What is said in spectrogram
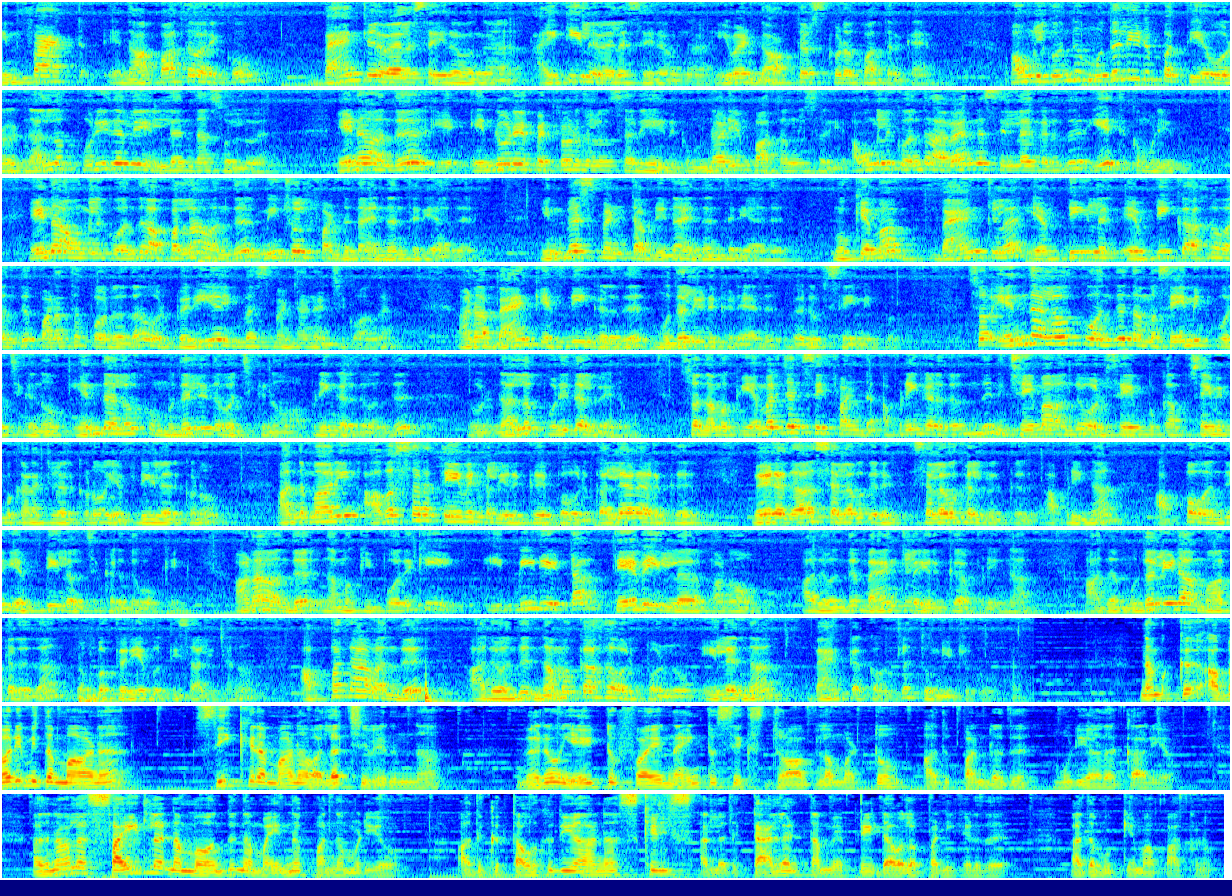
இன்ஃபேக்ட் நான் பார்த்த வரைக்கும் பேங்க்ல வேலை செய்யறவங்க ஐடியில் வேலை செய்யறவங்க ஈவன் டாக்டர்ஸ் கூட பார்த்துருக்கேன். அவங்களுக்கு வந்து முதலீடு பத்திய ஒரு நல்ல புரிதலே இல்லைன்னு தான் சொல்லுவேன். ஏன்னா வந்து எ- என்னுடைய பெற்றோர்களும் சரி இதுக்கு முன்னாடியும் பார்த்தவங்களும் சரி அவங்களுக்கு வந்து அவேர்னஸ் இல்லைங்கிறது ஏற்றுக்க முடியும். ஏன்னா அவங்களுக்கு வந்து அப்பெல்லாம் வந்து மியூச்சுவல் ஃபண்டுனா என்னன்னு தெரியாது. இன்வெஸ்ட்மெண்ட் அப்படின்னா என்னன்னு தெரியாது. முக்கியமா பேங்க்ல எஃப்டில எஃப்டிக்காக வந்து பணத்தை போடுறது தான் ஒரு பெரிய இன்வெஸ்ட்மெண்ட்டாக நினச்சிக்குவாங்க. ஆனா பேங்க் எஃப்டிங்கிறது முதலீடு கிடையாது வெறும் சேமிப்பு. ஸோ எந்த அளவுக்கு வந்து நம்ம சேமிப்பு வச்சுக்கணும் எந்த அளவுக்கு முதலீடு வச்சுக்கணும் அப்படிங்கிறது வந்து ஒரு நல்ல புரிதல் வேணும். ஸோ நமக்கு எமர்ஜென்சி ஃபண்ட் அப்படிங்கிறது வந்து நிச்சயமா வந்து ஒரு சேமிப்பு கம்- சேமிப்பு கணக்கில் இருக்கணும் எஃப்டியில் இருக்கணும். அந்த மாதிரி அவசர தேவைகள் இருக்கு. இப்போ ஒரு கல்யாணம் இருக்குது வேற ஏதாவது செலவு இருக்கு செலவுகள் இருக்கு அப்படின்னா அப்போ வந்து எஃப்டியில் வச்சுக்கிறது ஓகே ஆனா வந்து நமக்கு இப்போதைக்கு இம்மீடியட்டா தேவையில்லை பணம். அது வந்து பேங்க்ல இருக்கு அப்படின்னா அதை முதலீடா மாத்துறது தான் ரொம்ப பெரிய புத்திசாலித்தனம். அப்பதான் வந்து அது வந்து நமக்காக ஒர்க் பண்ணும். இல்லைன்னா பேங்க் அக்கௌண்ட்டில் தூங்கிட்டு இருக்கும். நமக்கு அபரிமிதமான சீக்கிரமான வளர்ச்சி வேணும்னா வெறும் eight to five nine to six ஜாபில் மட்டும் அது பண்ணுறது முடியாத காரியம். அதனால் சைடில் நம்ம வந்து நம்ம என்ன பண்ண முடியும்? அதுக்கு தகுதியான ஸ்கில்ஸ் அல்லது டேலண்ட் நம்ம எப்படி டெவலப் பண்ணிக்கிறது? அதை முக்கியமாக பார்க்கணும்.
